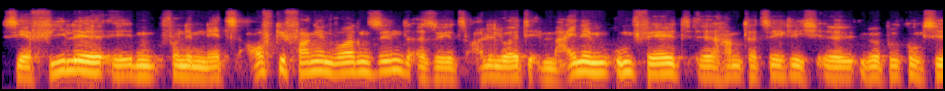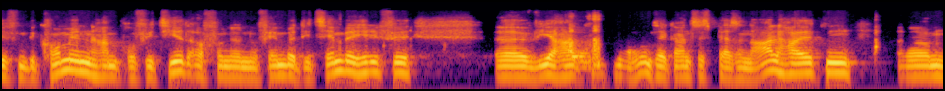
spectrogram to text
sehr viele eben von dem Netz aufgefangen worden sind. Also jetzt alle Leute in meinem Umfeld äh, haben tatsächlich äh, Überbrückungshilfen bekommen, haben profitiert auch von der November-Dezember-Hilfe. Äh, wir hatten auch unser ganzes Personal halten. Ähm,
